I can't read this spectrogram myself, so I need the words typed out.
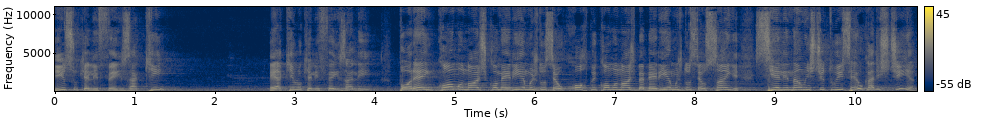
Isso que ele fez aqui é aquilo que ele fez ali. Porém, como nós comeríamos do seu corpo e como nós beberíamos do seu sangue se ele não instituísse a Eucaristia?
